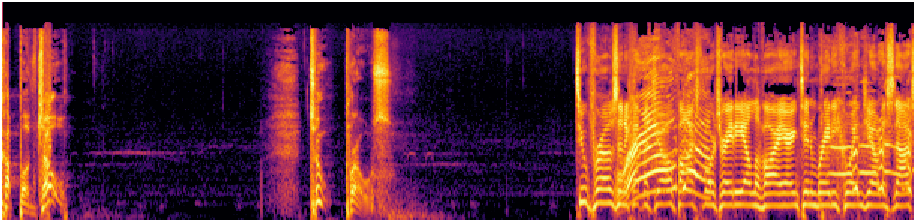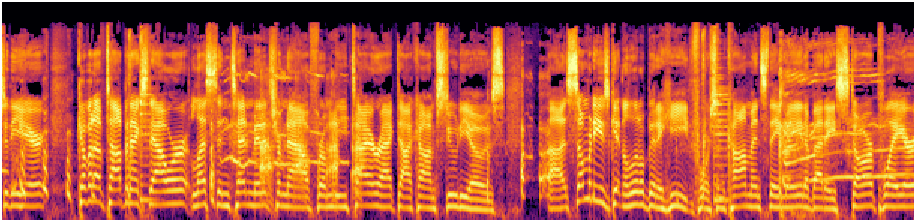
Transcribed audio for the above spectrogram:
Cup of Joe. Two pros. Two pros and a cup of Joe, Fox Sports Radio, LaVar Arrington, Brady Quinn, Jonas Knox with you here. Coming up top of next hour, less than 10 minutes from now, from the TireRack.com studios. Uh, somebody is getting a little bit of heat for some comments they made about a star player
